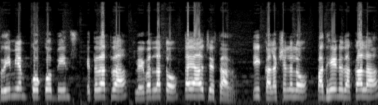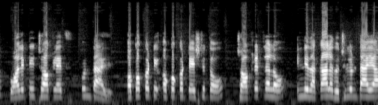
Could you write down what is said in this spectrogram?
ప్రీమియం కోకో బీన్స్ ఇతరత్ర ఫ్లేవర్లతో తయారు చేస్తారు. ఈ కలెక్షన్లలో పదిహేను రకాల క్వాలిటీ చాక్లెట్స్ ఉంటాయి. ఒక్కొక్కటి ఒక్కొక్క టేస్టుతో చాక్లెట్లలో ఇన్ని రకాల రుచులుంటాయా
